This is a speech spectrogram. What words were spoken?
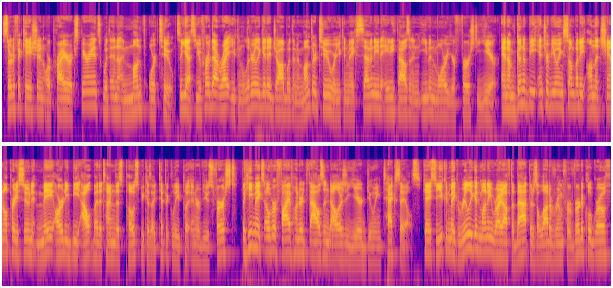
certification, or prior experience within a month or two. So yes, you've heard that right. You can literally get a job within a month or two where you can make 70 to 80,000 and even more your first year. And I'm gonna be interviewing somebody on the channel pretty soon. It may already be out by the time this posts because I typically put interviews first, but he makes over $500,000 a year doing tech sales. Okay, so you can make really good money right off the bat. There's a lot of room for vertical growth.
